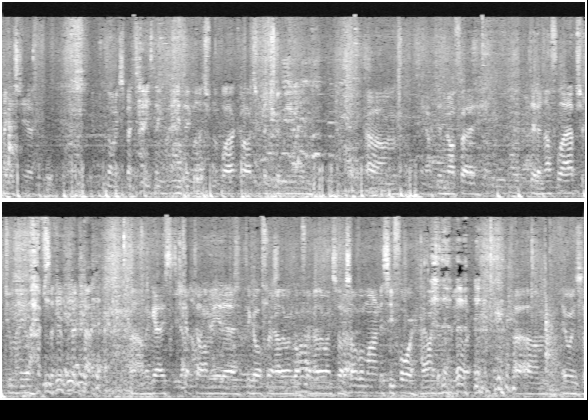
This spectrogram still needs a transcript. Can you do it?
I guess you don't expect anything anything less from the Blackhawks with the tribute. And, um, you know, didn't know if I did enough laps or too many laps. um, the guys kept telling me to, to go for another one, go for another one. So some of them wanted to see four. I only did three, but um, it was.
